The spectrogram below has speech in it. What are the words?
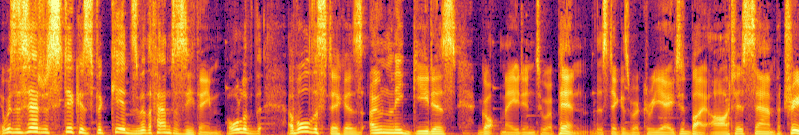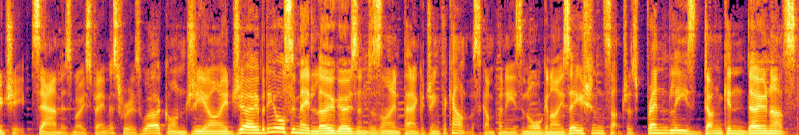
It was a set of stickers for kids with a fantasy theme. All of the, of all the stickers, only Gedis got made into a pin. The stickers were created by artist Sam Petrucci. Sam is most famous for his work on G.I. Joe, but he also made logos and designed packaging for countless companies and organizations such as Friendly's, Dunkin' Donuts,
